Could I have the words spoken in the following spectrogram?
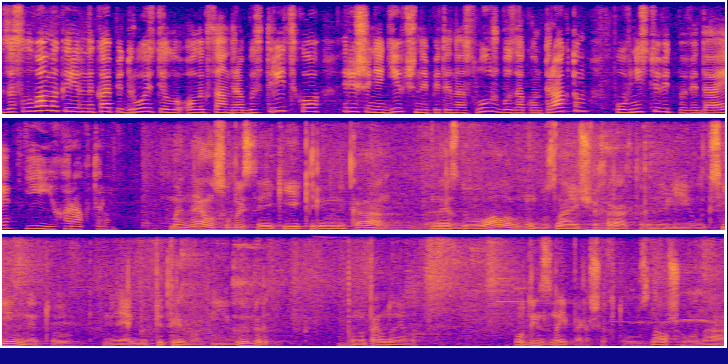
За словами керівника підрозділу Олександра Бистріцького, рішення дівчини піти на службу за контрактом повністю відповідає її характеру. Мене особисто, як її керівника, не здивувало, ну, знаючи характер Марії Олексіївни, то я якби підтримав її вибір. То, напевно, я один з найперших, хто узнав, що вона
